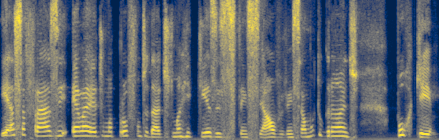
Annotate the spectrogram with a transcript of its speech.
E essa frase, ela é de uma profundidade, de uma riqueza existencial, vivencial muito grande. Por quê?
